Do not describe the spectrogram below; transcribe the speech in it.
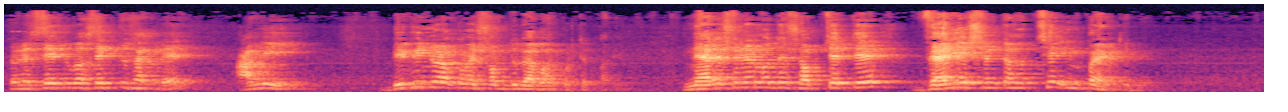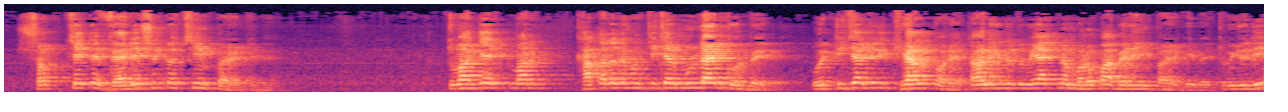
তাহলে সেট বা সেট টু থাকলে আমি বিভিন্ন রকমের শব্দ ব্যবহার করতে পারি। ন্যারেশনের মধ্যে সবচেয়ে ভ্যারিয়েশনটা হচ্ছে ইম্পারেটিভে সবচেয়ে ভ্যারিয়েশনটা হচ্ছে ইম্পারেটিভে তোমাকে তোমার খাতাটা যখন টিচার মূল্যায়ন করবে ওই টিচার যদি খেয়াল করে, তাহলে কিন্তু তুমি এক নম্বরও পাবে না ইম্পারেটিভে তুমি যদি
